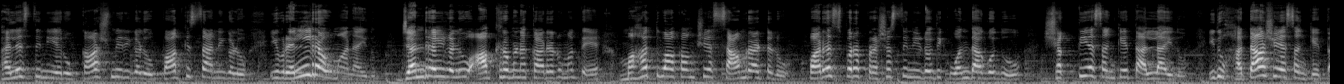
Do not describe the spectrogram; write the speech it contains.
ಫಲಸ್ತೀನಿಯರು, ಕಾಶ್ಮೀರಿಗಳು, ಪಾಕಿಸ್ತಾನಿಗಳು, ಇವರೆಲ್ಲರ ಅವಮಾನ ಇದು. ಜನರಲ್ಗಳು, ಆಕ್ರಮಣಕಾರರು ಮತ್ತೆ ಮಹತ್ವಾಕಾಂಕ್ಷೆಯ ಸಾಮ್ರಾಟರು. ಪರಸ್ಪರ ಪ್ರಶಸ್ತಿ ನೀಡೋದಿಕ್ಕೆ ಒಂದಾಗೋದು ಶಕ್ತಿಯ ಸಂಕೇತ ಅಲ್ಲ ಇದು. ಇದು ಹತಾಶೆಯ ಸಂಕೇತ.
